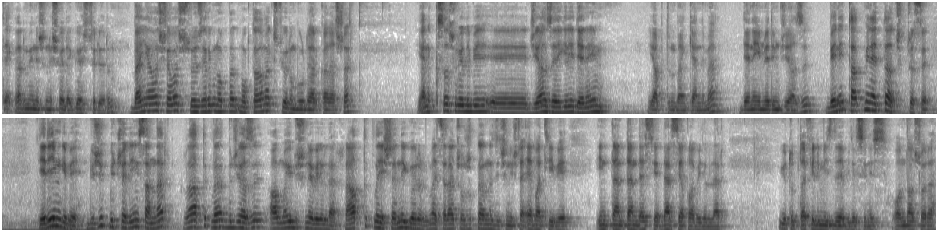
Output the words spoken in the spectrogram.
Tekrar menüsünü şöyle gösteriyorum. Ben yavaş yavaş sözlerimi nokta, noktalamak istiyorum burada arkadaşlar. Yani kısa süreli bir e, cihazla ilgili deneyim yaptım ben kendime. Deneyimledim cihazı. Beni tatmin etti açıkçası. Dediğim gibi düşük bütçeli insanlar rahatlıkla bu cihazı almayı düşünebilirler. Rahatlıkla işlerini görür. Mesela çocuklarınız için işte EBA TV, internetten ders, ders yapabilirler. YouTube'da film izleyebilirsiniz. Ondan sonra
